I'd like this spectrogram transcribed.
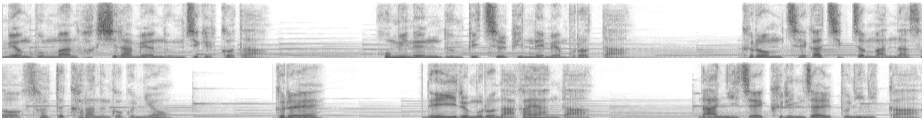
명분만 확실하면 움직일 거다. 호미는 눈빛을 빛내며 물었다. 그럼 제가 직접 만나서 설득하라는 거군요? 그래. 내 이름으로 나가야 한다. 난 이제 그림자일 뿐이니까.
